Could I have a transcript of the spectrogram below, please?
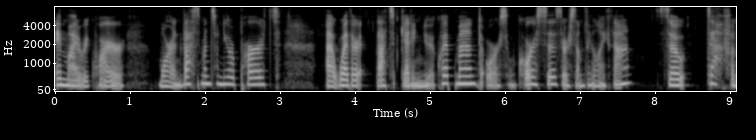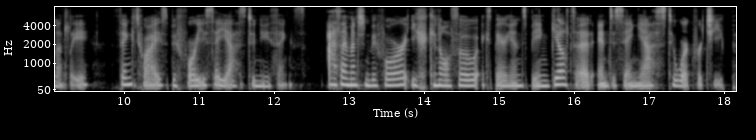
it might require more investments on your part, uh, whether that's getting new equipment or some courses or something like that. So definitely think twice before you say yes to new things. As I mentioned before, you can also experience being guilted into saying yes to work for cheap.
